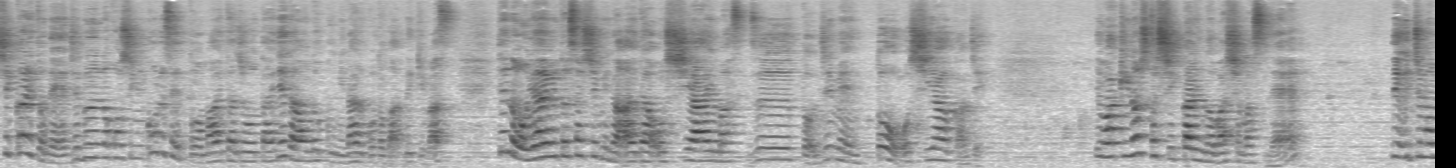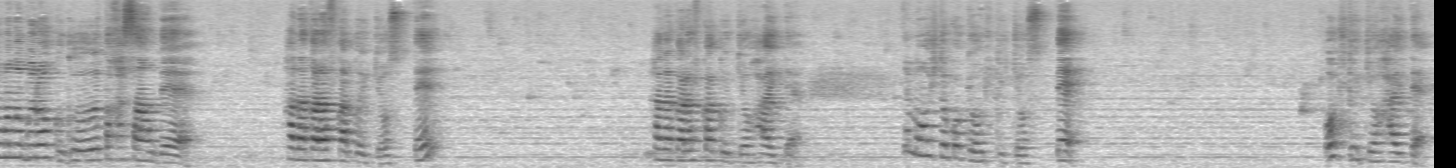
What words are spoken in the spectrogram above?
しっかりとね自分の腰にコルセットを巻いた状態でダウンドッグになることができます。手の親指と差し指の間を押し合います。ずーっと地面と押し合う感じ。で脇の下しっかり伸ばしますね。で内もものブロックぐーっと挟んで鼻から深く息を吸って鼻から深く息を吐いてでもう一呼吸大きく息を吸って大きく息を吐いて。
